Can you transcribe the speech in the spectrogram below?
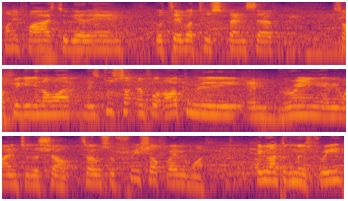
25 to get in, the table too expensive. So I figured, you know what, let's do something for our community and bring everyone to the show. So it was a free show for everyone. Everyone to come is free.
